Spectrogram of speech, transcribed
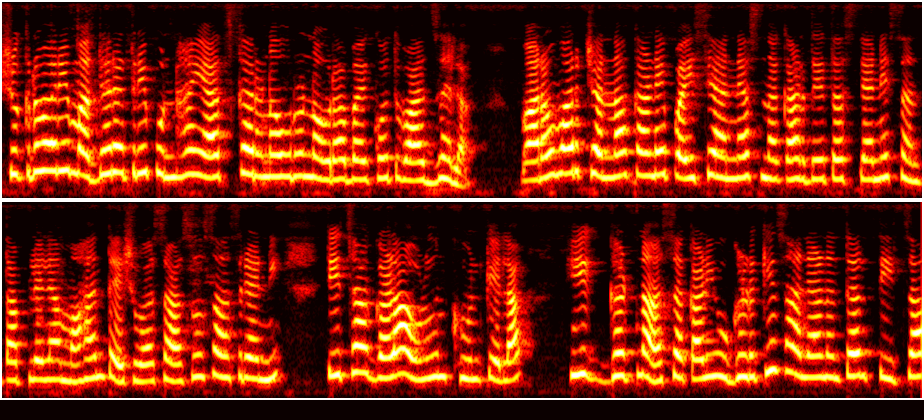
शुक्रवारी मध्यरात्री पुन्हा याच कारणावरून नवरा बायकोत वाद झाला. वारंवार चन्नाकाने पैसे आणण्यास नकार देत असल्याने संतापलेल्या महांतेश व सासू सासऱ्यांनी तिचा गळा आवळून खून केला. ही घटना सकाळी उघडकीस आल्यानंतर तिचा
